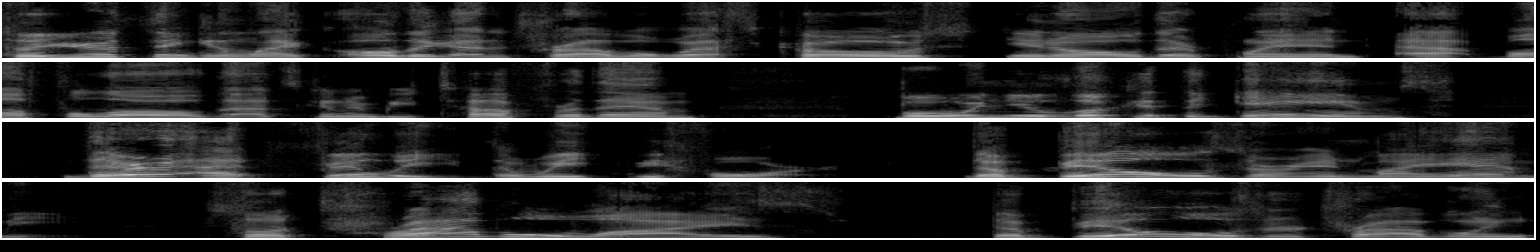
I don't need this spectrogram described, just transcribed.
So you're thinking like, oh, they got to travel West Coast. You know, they're playing at Buffalo. That's going to be tough for them. But when you look at the games, they're at Philly the week before. The Bills are in Miami. So travel wise, the Bills are traveling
